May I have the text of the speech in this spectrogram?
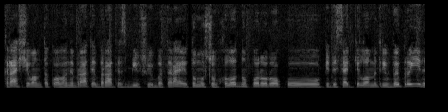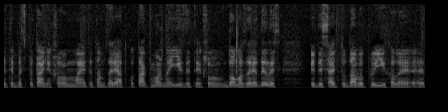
Краще вам такого не брати, брати з більшою батареєю, тому що в холодну пору року 50 кілометрів ви проїдете без питань, якщо ви маєте там зарядку. Так, можна їздити. Якщо ви вдома зарядились, 50 туди ви проїхали, е,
